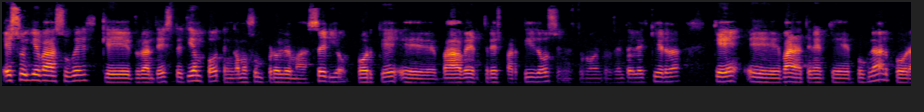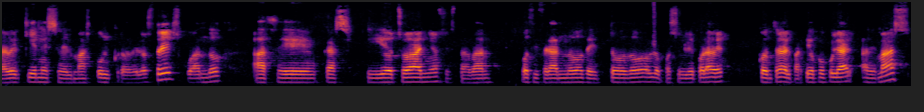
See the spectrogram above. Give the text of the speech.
Eso lleva a su vez que durante este tiempo tengamos un problema serio porque va a haber tres partidos en estos momentos dentro de la izquierda que van a tener que pugnar por a ver quién es el más pulcro de los tres cuando hace casi ocho años estaban vociferando de todo lo posible por haber contra el Partido Popular, además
